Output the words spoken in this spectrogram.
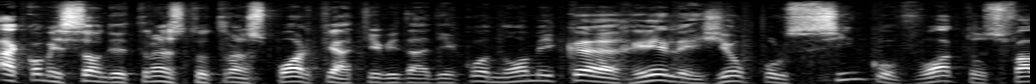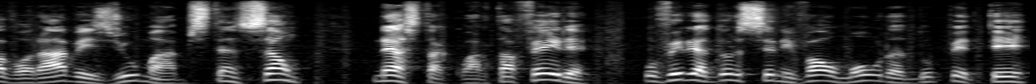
A Comissão de Trânsito, Transporte e Atividade Econômica reelegeu por cinco votos favoráveis e uma abstenção, nesta quarta-feira, o vereador Senival Moura, do PT,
